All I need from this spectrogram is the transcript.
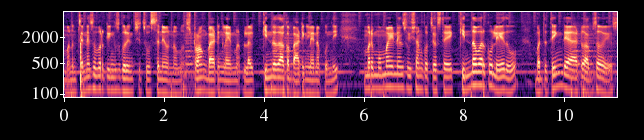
మనం చెన్నై సూపర్ కింగ్స్ గురించి చూస్తూనే ఉన్నాము స్ట్రాంగ్ బ్యాటింగ్ లైన్ లైక్ కింద దాకా బ్యాటింగ్ లైనప్ ఉంది. మరి ముంబై ఇండియన్స్ విషయానికి వచ్చేస్తే కింద వరకు లేదు. But the thing they have to observe is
